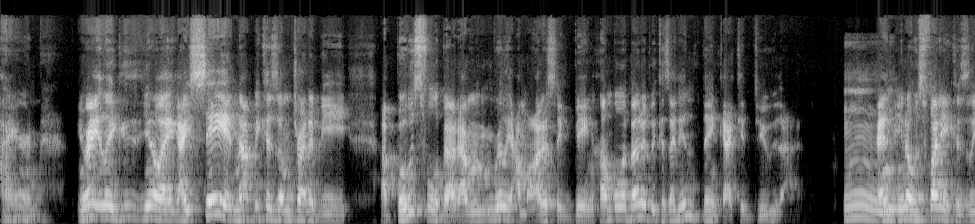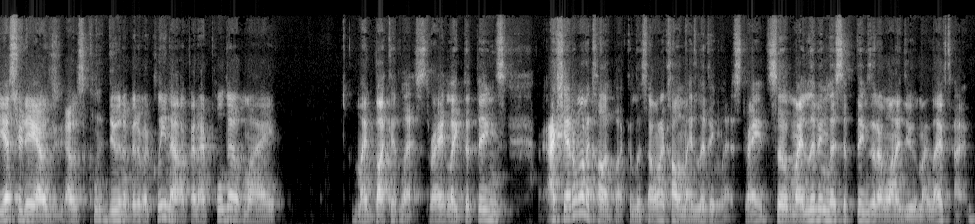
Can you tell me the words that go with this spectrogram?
Ironman, right? Like, you know, I, I say it not because I'm trying to be uh, boastful about it. I'm really, I'm honestly being humble about it because I didn't think I could do that. Mm. And you know, it was funny because yesterday I was I was doing a bit of a cleanup and I pulled out my my bucket list, right? Like the things. Actually, I don't want to call it bucket list. I want to call it my living list, right? So my living list of things that I want to do in my lifetime,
